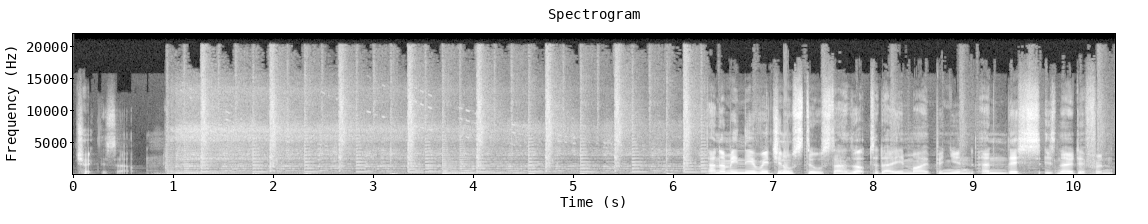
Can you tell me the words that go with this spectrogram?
Check this out. And I mean, the original still stands up today, in my opinion, and this is no different.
